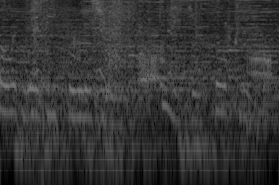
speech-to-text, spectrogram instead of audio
Foes will be foolish enough to let you so close.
